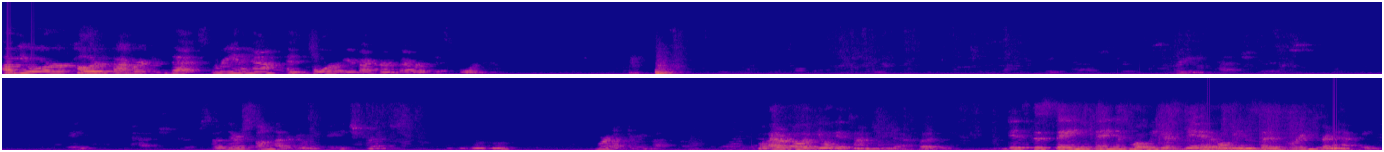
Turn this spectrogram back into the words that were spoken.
of your colored fabric that's three and a half, and four of your background fabric that's four and a half. Eight patch strips, three patch strips. Eight patch strips. So there's some that are doing eight strips? Mm-hmm. We're not doing that though. Well, I don't know if you'll get time to do that, but it's the same thing as what we just did, only instead of three, you're gonna have eight.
